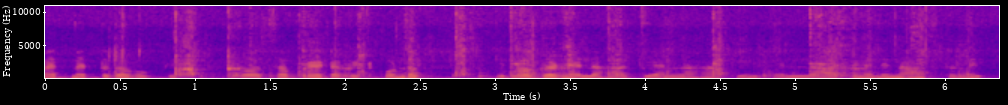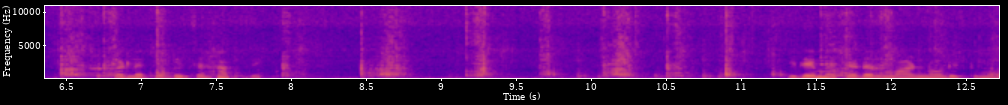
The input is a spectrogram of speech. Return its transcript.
ಮೆತ್ತ ಮೆತ್ತಗಾಗಿ ಹೋಗ್ತಿತ್ತು. ಸೊ ಸಪ್ರೇಟಾಗಿ ಇಟ್ಕೊಂಡು ಇದು ಒಗ್ಗರಣೆ ಎಲ್ಲ ಹಾಕಿ, ಅನ್ನ ಹಾಕಿ, ಎಲ್ಲ ಆದಮೇಲೆ ಲಾಸ್ಟಲ್ಲಿ ಕಡಲೆಕಾಯಿ ಬೀಜ ಹಾಕಬೇಕು. ಇದೇ ಮೆಥಡಲ್ಲಿ ಮಾಡಿ ನೋಡಿ, ತುಂಬ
